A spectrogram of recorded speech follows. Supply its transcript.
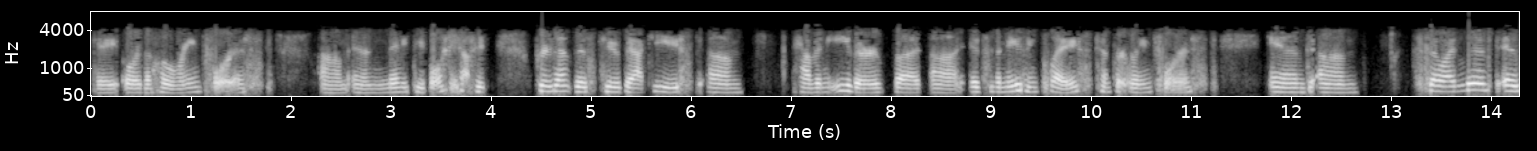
State or the Hoh rainforest, um, and many people I present this to back east. Um, haven't either, but uh, it's an amazing place, temperate rainforest. And um, so I lived as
